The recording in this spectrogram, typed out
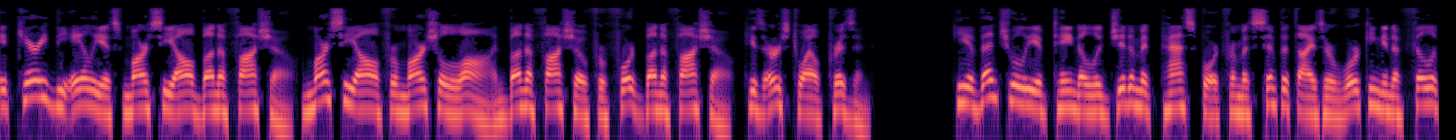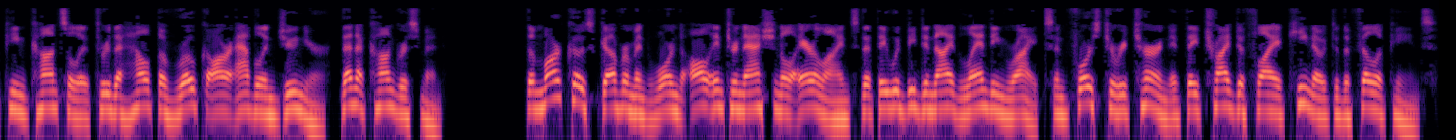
It carried the alias Marcial Bonifacio, Marcial for martial law and Bonifacio for Fort Bonifacio, his erstwhile prison. He eventually obtained a legitimate passport from a sympathizer working in a Philippine consulate through the help of Roque R. Ablan Jr., then a congressman. The Marcos government warned all international airlines that they would be denied landing rights and forced to return if they tried to fly Aquino to the Philippines.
